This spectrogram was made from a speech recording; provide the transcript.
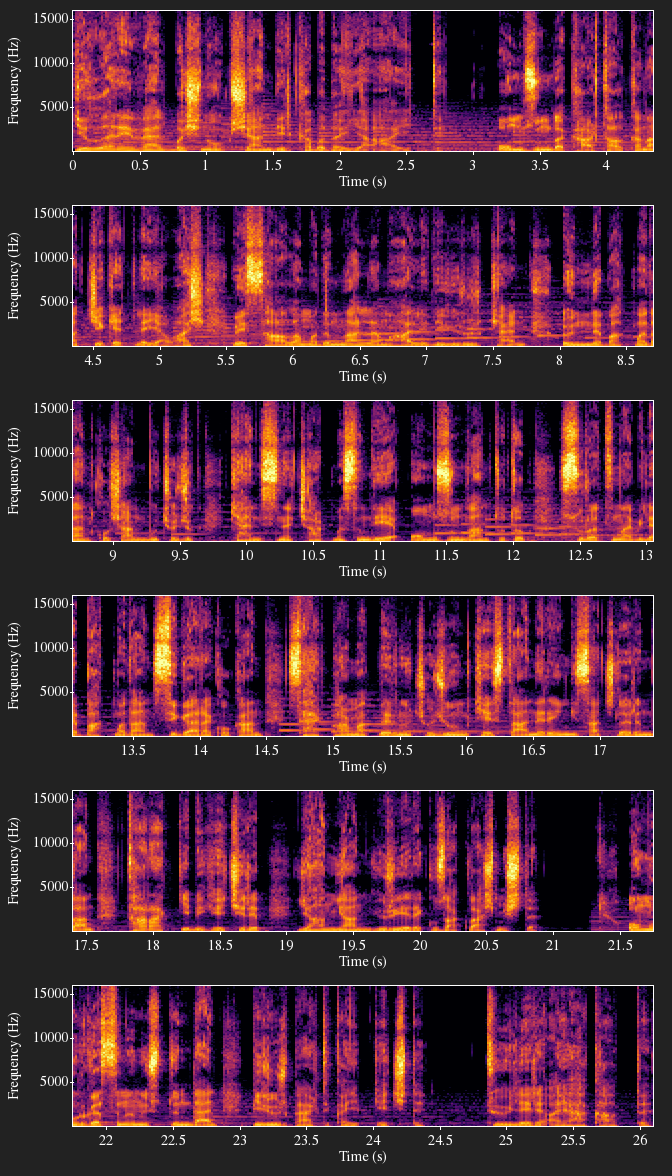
yıllar evvel başını okşayan bir kabadayıya aitti. Omzunda kartal kanat ceketle yavaş ve sağlam adımlarla mahallede yürürken önüne bakmadan koşan bu çocuk kendisine çarpmasın diye omzundan tutup suratına bile bakmadan sigara kokan sert parmaklarını çocuğun kestane rengi saçlarından tarak gibi geçirip yan yan yürüyerek uzaklaşmıştı. Omurgasının üstünden bir ürperti kayıp geçti. Tüyleri ayağa kalktı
